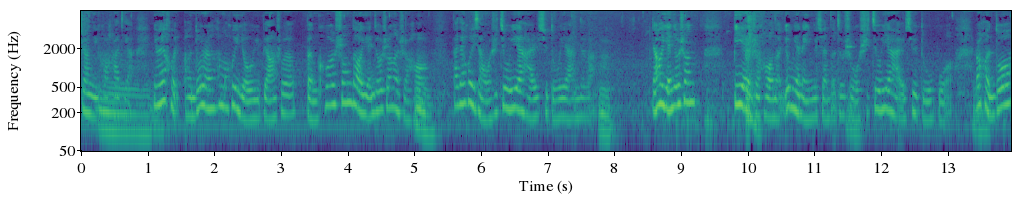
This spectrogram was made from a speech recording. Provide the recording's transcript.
这样的一块话题啊？因为很很多人他们会犹豫，比方说本科生到研究生的时候，大家会想我是就业还是去读研，对吧？嗯。然后研究生毕业之后呢，又面临一个选择，就是我是就业还是去读博。然后很多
